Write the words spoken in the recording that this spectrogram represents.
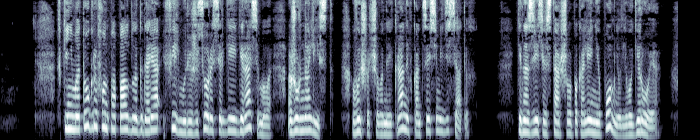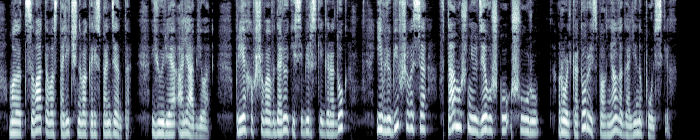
В кинематограф он попал благодаря фильму режиссера Сергея Герасимова «Журналист», вышедшего на экраны в конце 70-х. Кинозритель старшего поколения помнил его героя молодцеватого столичного корреспондента, Юрия Алябьева, приехавшего в далекий сибирский городок и влюбившегося в тамошнюю девушку Шуру, роль которой исполняла Галина Польских.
